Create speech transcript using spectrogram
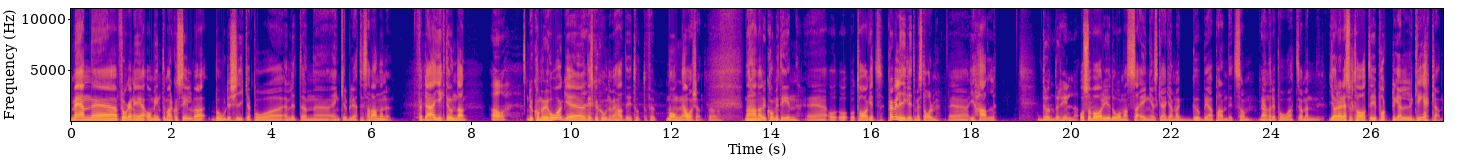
Men eh, frågan är om inte Marco Silva borde kika på en liten eh, enkelbiljett till savannen nu. För där gick det undan. Ja. Du kommer ihåg eh, diskussionen vi hade i Toto för många år sedan. ja. När han hade kommit in eh, och, och, och tagit Premier League lite med storm eh, i Hall. Dunderhylla. Och så var det ju då massa engelska gamla gubbiga pandit som menade på att ja, men, göra resultat i Portugal eller Grekland,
